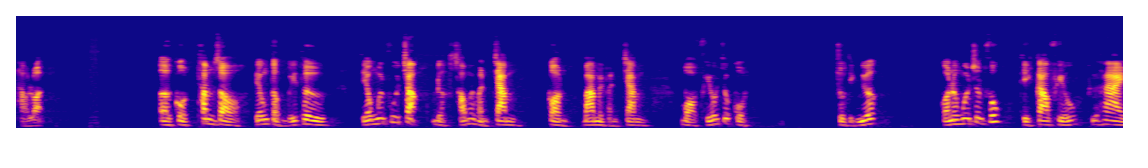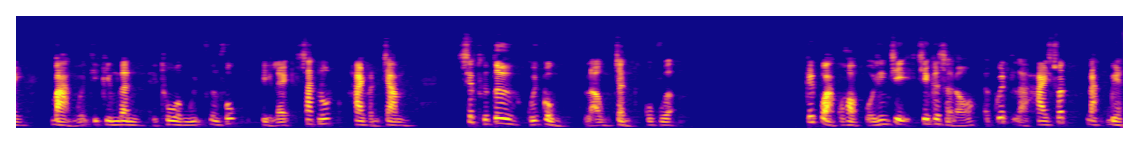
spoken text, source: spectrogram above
thảo luận. Ở cột thăm dò thì ông Tổng Bí thư thì ông Nguyễn Phú Trọng được 60%, còn 30% bỏ phiếu cho cột Chủ tịch nước. Còn ông Nguyễn Xuân Phúc thì cao phiếu thứ hai bà Nguyễn Thị Kim Ngân thì thua Nguyễn Xuân Phúc tỷ lệ sát nút 2%, xếp thứ tư cuối cùng là ông Trần Quốc Vượng. Kết quả của họp Bộ Chính trị trên cơ sở đó đã quyết là hai suất đặc biệt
